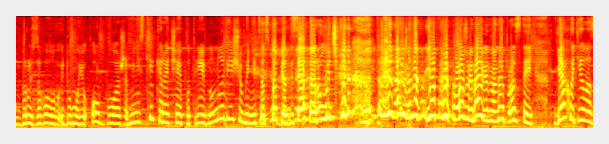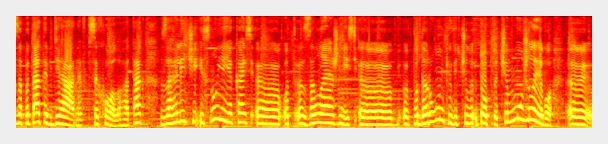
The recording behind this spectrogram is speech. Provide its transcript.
берусь за голову і думаю, о Боже, мені стільки речей потрібно. Ну навіщо мені ця 150 ручка? Най я перепрошую, най він мене простить. Я хотіла запитати в Діани, в психолога, так взагалі чи існує якась е, от залежність е, подарунків від чоловіка? Тобто, чи можливо е,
